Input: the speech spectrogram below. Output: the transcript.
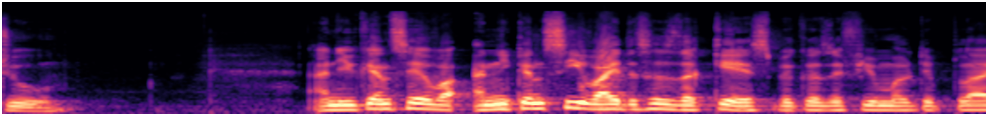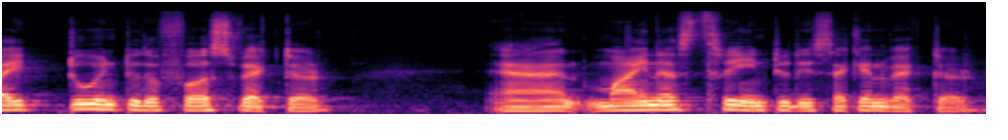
2 and you can say and you can see why this is the case because if you multiply 2 into the first vector and minus 3 into the second vector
